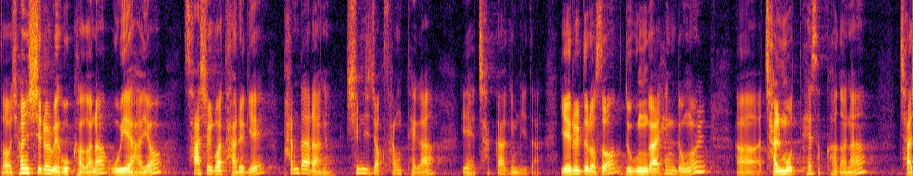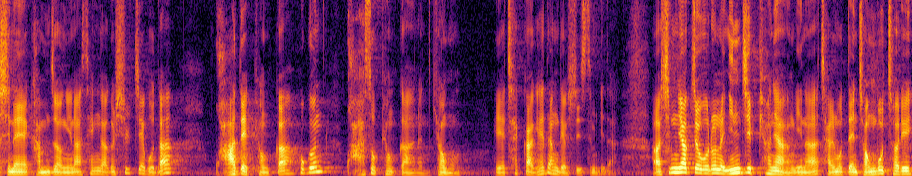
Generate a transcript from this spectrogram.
또 현실을 왜곡하거나 오해하여 사실과 다르게 판단하는 심리적 상태가 예, 착각입니다. 예를 들어서 누군가의 행동을 아, 잘못 해석하거나 자신의 감정이나 생각을 실제보다 과대평가 혹은 과소평가하는 경우에 착각에 해당될 수 있습니다. 아, 심리학적으로는 인지 편향이나 잘못된 정보 처리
